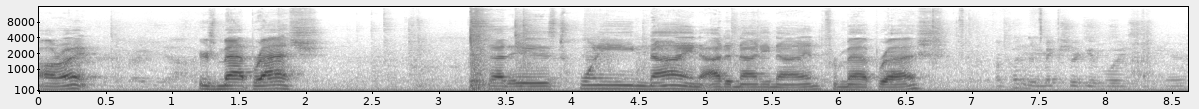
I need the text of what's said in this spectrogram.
All right. Here's Matt Brash. That is 29 out of 99 for Matt Brash. I'm putting the mixture giveaways in here.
